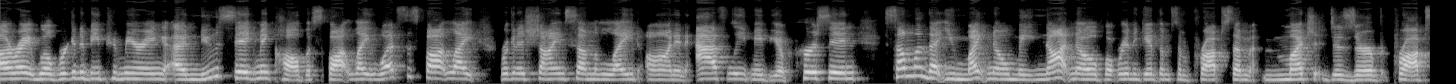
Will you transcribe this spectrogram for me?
All right. Well, we're going to be premiering a new segment called the Spotlight. What's the Spotlight? We're going to shine some light on an athlete, maybe a person, someone that you might know, may not know, but we're going to give them some props, some much deserved props.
